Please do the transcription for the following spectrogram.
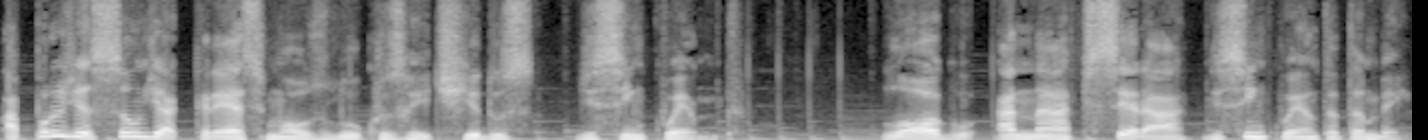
A projeção de acréscimo aos lucros retidos de 50. Logo, a NAF será de 50 também.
